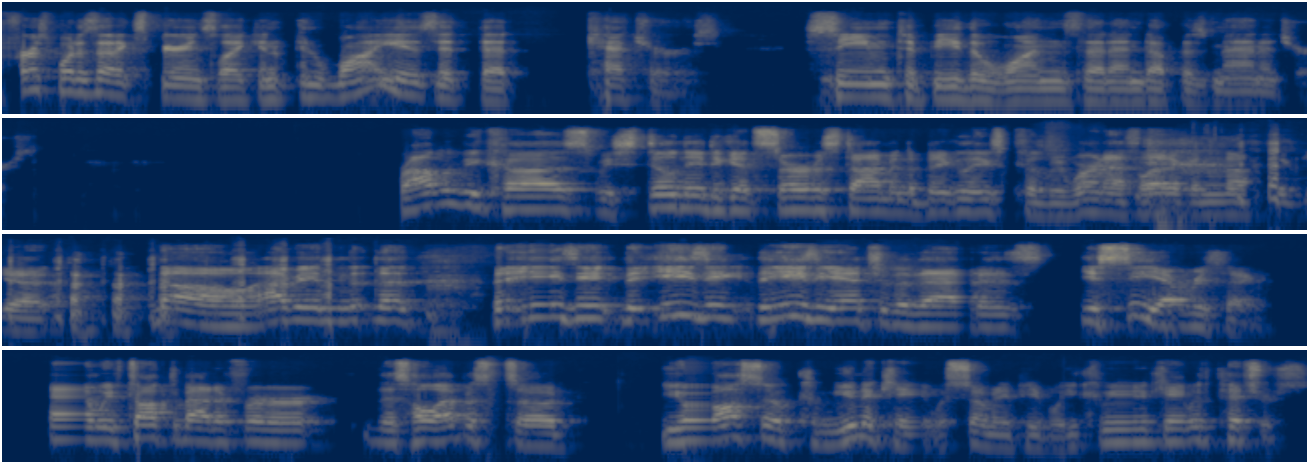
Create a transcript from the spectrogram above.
first? What is that experience like? And, and why is it that catchers seem to be the ones that end up as managers? Probably because we still need to get service time in the big leagues because we weren't athletic enough to get. no, I mean the the easy the easy the easy answer to that is you see everything, and we've talked about it for this whole episode you also communicate with so many people. You communicate with pitchers,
